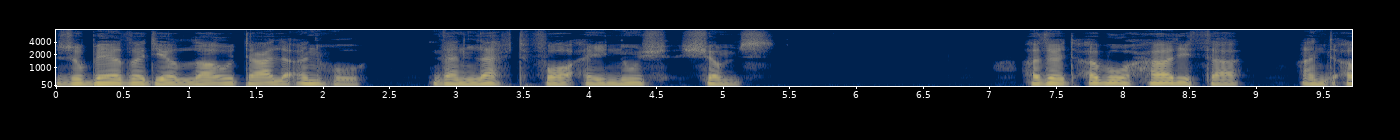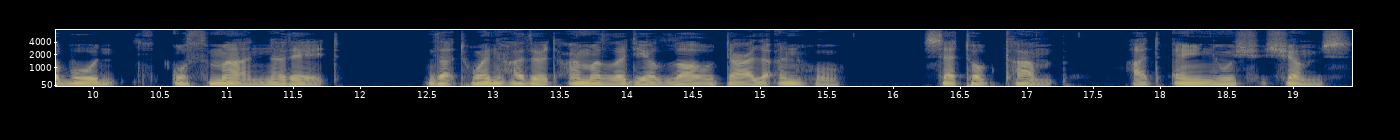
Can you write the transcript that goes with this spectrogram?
Zubair radiallahu ta'ala anhu then left for Ainush Shams. Hazrat Abu Haritha and Abu Uthman narrate that when Hazrat Amr radiallahu ta'ala anhu set up camp at Ainush Shams,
